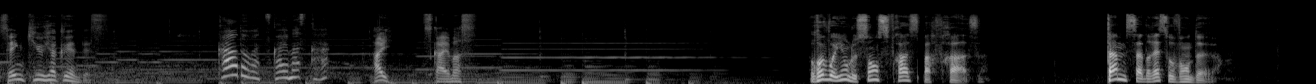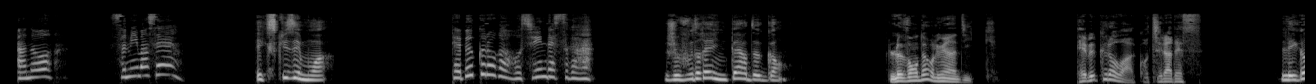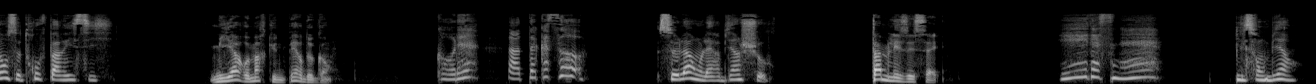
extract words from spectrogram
？1900円です。カードは使えますか？はい使えます。Revoyons le sens phrase par phrase. Tam s'adresse au vendeur. あのすみません。Excusez-moi, 手袋が欲しいんですが Je voudrais une paire de gants. Le vendeur lui indique. Les gants se trouvent par ici. Mia remarque une paire de gants. Ceux-là ont l'air bien chauds. Tam les essaie. Ils sont bien.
